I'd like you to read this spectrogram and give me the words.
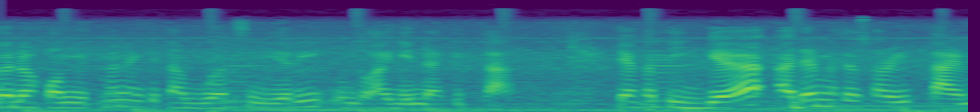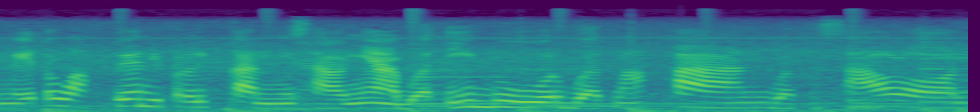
Itu adalah komitmen yang kita buat sendiri untuk agenda kita. Yang ketiga, ada necessary time, yaitu waktu yang diperlukan, misalnya buat tidur, buat makan, buat ke salon.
